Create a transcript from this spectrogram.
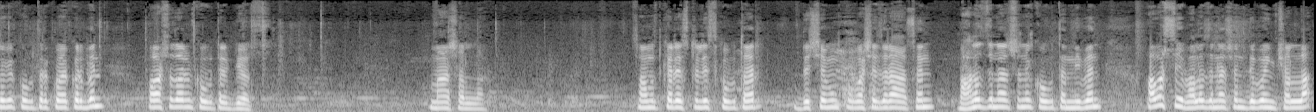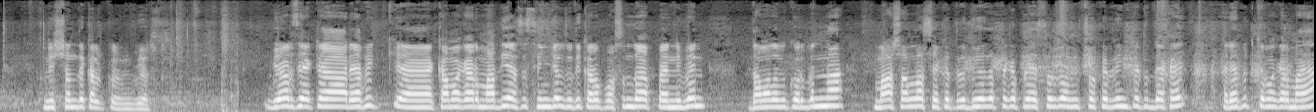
থেকে কবুতর ক্রয় করবেন। অসাধারণ কবুতর, বিয়ার্স। মাশাল্লাহ চমৎকার স্টাইলিশ কবুতর। দেশে এবং প্রবাসে যারা আছেন, ভালো জেনারেশনের কবুতর নেবেন। অবশ্যই ভালো জেনারেশন দেবো ইনশাল্লাহ নিঃসন্দেহে কাল করবেন, বিয়ার্স। বিয়ার্স, একটা র্যাফিক কামাগার মাদি আছে সিঙ্গেল যদি কারও পছন্দ হয়, আপনারা নেবেন। দামাদামি করবেন না। মাশাল্লাহ সেক্ষেত্রে দুই হাজার টাকা প্রাইস করব আমি চোখের রিংটা একটু দেখাই। র্যাপিড কামাগার মায়া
